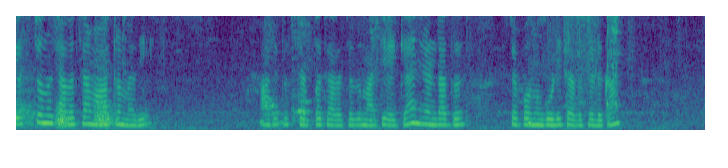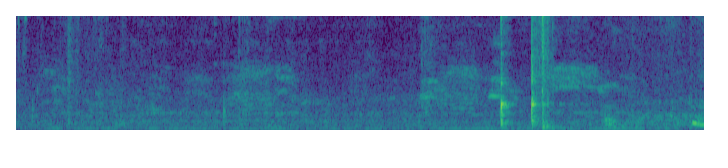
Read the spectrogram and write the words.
ജസ്റ്റ് ഒന്ന് ചതച്ചാൽ മാത്രം മതി. ആദ്യത്തെ സ്റ്റെപ്പ് ചതച്ചത് മാറ്റി വയ്ക്കാം ഇനി രണ്ടാമത്തെ സ്റ്റെപ്പ് ഒന്നും കൂടി ചതച്ചെടുക്കാം. ഇനി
